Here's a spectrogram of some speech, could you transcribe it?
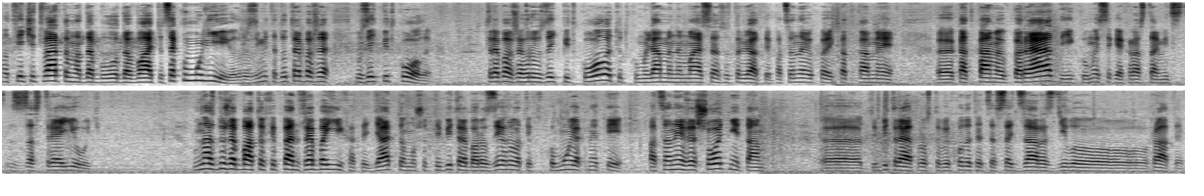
От є четвертим треба було давати. Це кумулі, розумієте? Тут треба вже грузити підколи. Тут треба вже грузити підколи, тут кумулями немає сенсу стріляти. Пацани виходять катками, е, катками вперед, і кумисики якраз там застряють. У нас дуже багато хп, треба їхати, дядь, тому що тобі треба розігрувати, кому як не ти. Пацани вже шотні там. Е, тобі треба просто виходити, це все зараз діло грати.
